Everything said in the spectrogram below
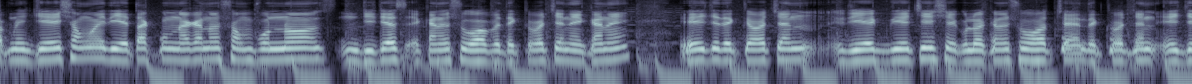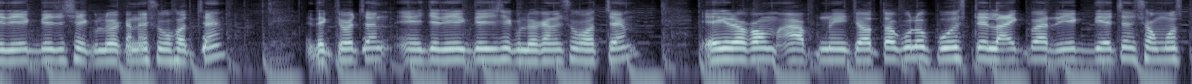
আপনি যে সময় দিয়ে থাকুন না কেন, সম্পূর্ণ ডিটেলস এখানে শো হবে। দেখতে পাচ্ছেন এখানে, এই যে দেখতে পাচ্ছেন রিয়েক্ট দিয়েছি, সেগুলো এখানে শো হচ্ছে। দেখতে পাচ্ছেন, এই যে রিয়েক্ট দিয়েছি, সেগুলো এখানে শো হচ্ছে। দেখতে পাচ্ছেন, এই যে রিয়েক্ট দিয়েছি, সেগুলো এখানে শো হচ্ছে। এইরকম আপনি যতগুলো পোস্টে লাইক বা রেক দিয়েছেন, সমস্ত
